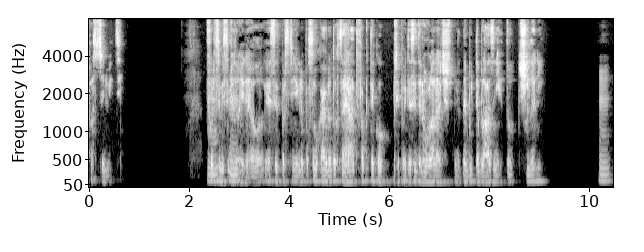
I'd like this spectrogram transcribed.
fascinující. Furt si hmm, myslím, mm. že to hmm. nejde. Jo. Jestli prostě někdo poslouchá, kdo to chce hrát, fakt jako připojte si ten ovladač, nebuďte blázni, to šílený. Hmm.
